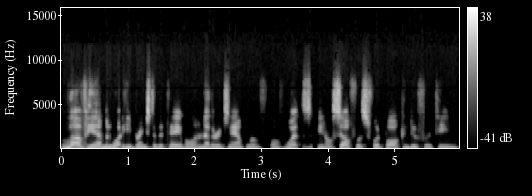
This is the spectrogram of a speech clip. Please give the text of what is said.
love him and what he brings to the table, and another example of of what you know selfless football can do for a team.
